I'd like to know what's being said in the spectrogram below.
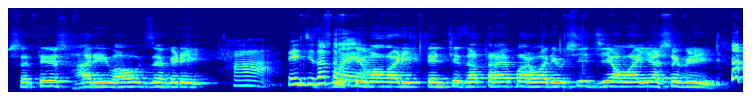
सतेज हरिभाऊ जगडे हा त्यांची जत्रा आहे. ज्योतिबावाडी त्यांची जत्रा आहे परवा दिवशी जेवा या सगळी.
